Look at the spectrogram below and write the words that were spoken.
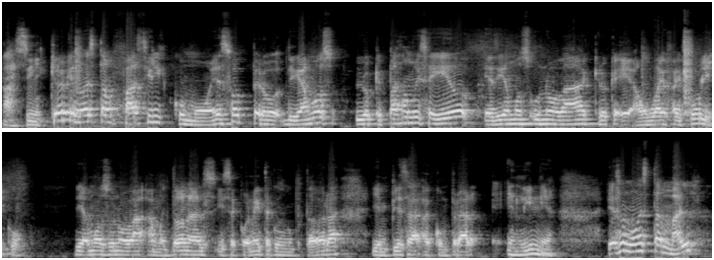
así. Creo que no es tan fácil como eso, pero digamos, lo que pasa muy seguido es, digamos, uno va, creo que a un Wi-Fi público. Digamos, uno va a McDonald's y se conecta con su computadora y empieza a comprar en línea. Eso no está mal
